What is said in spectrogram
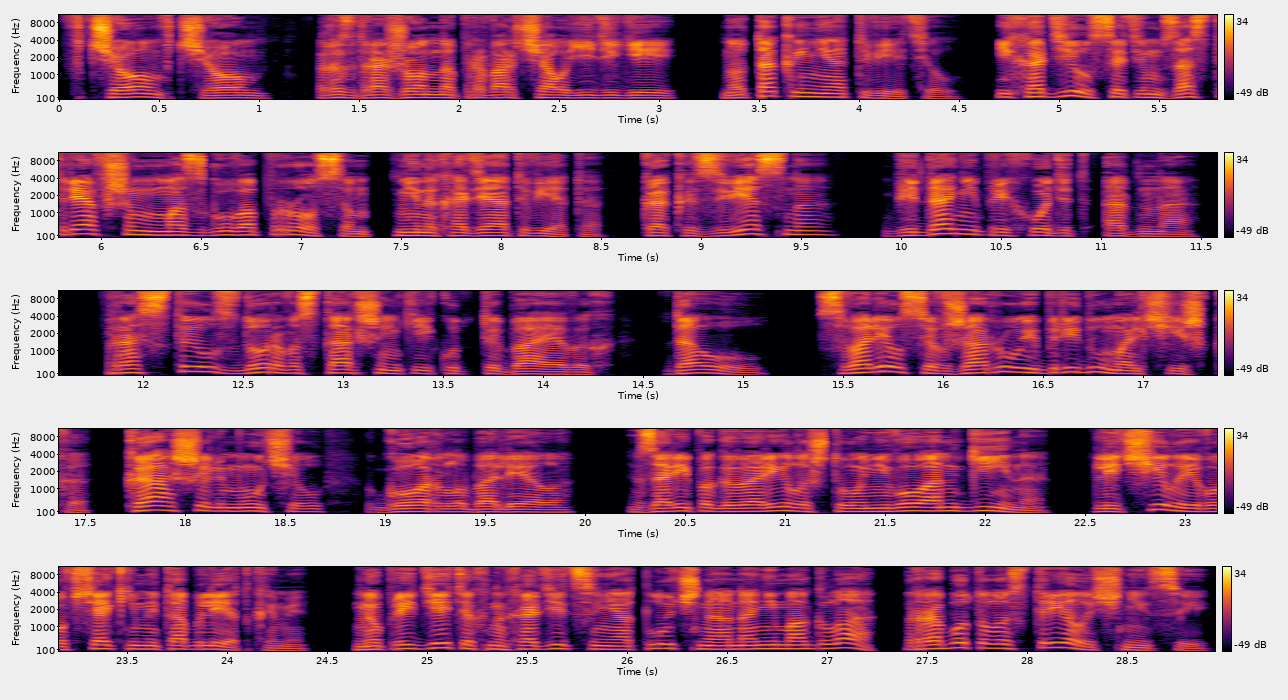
«В чем, в чем?» — раздраженно проворчал Едигей, но так и не ответил. И ходил с этим застрявшим в мозгу вопросом, не находя ответа. Как известно, беда не приходит одна. Простыл здорово старшенький Куттыбаевых, Даул. Свалился в жару и бреду мальчишка. Кашель мучил, горло болело. Зарипа говорила, что у него ангина, лечила его всякими таблетками. Но при детях находиться неотлучно она не могла, работала стрелочницей,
